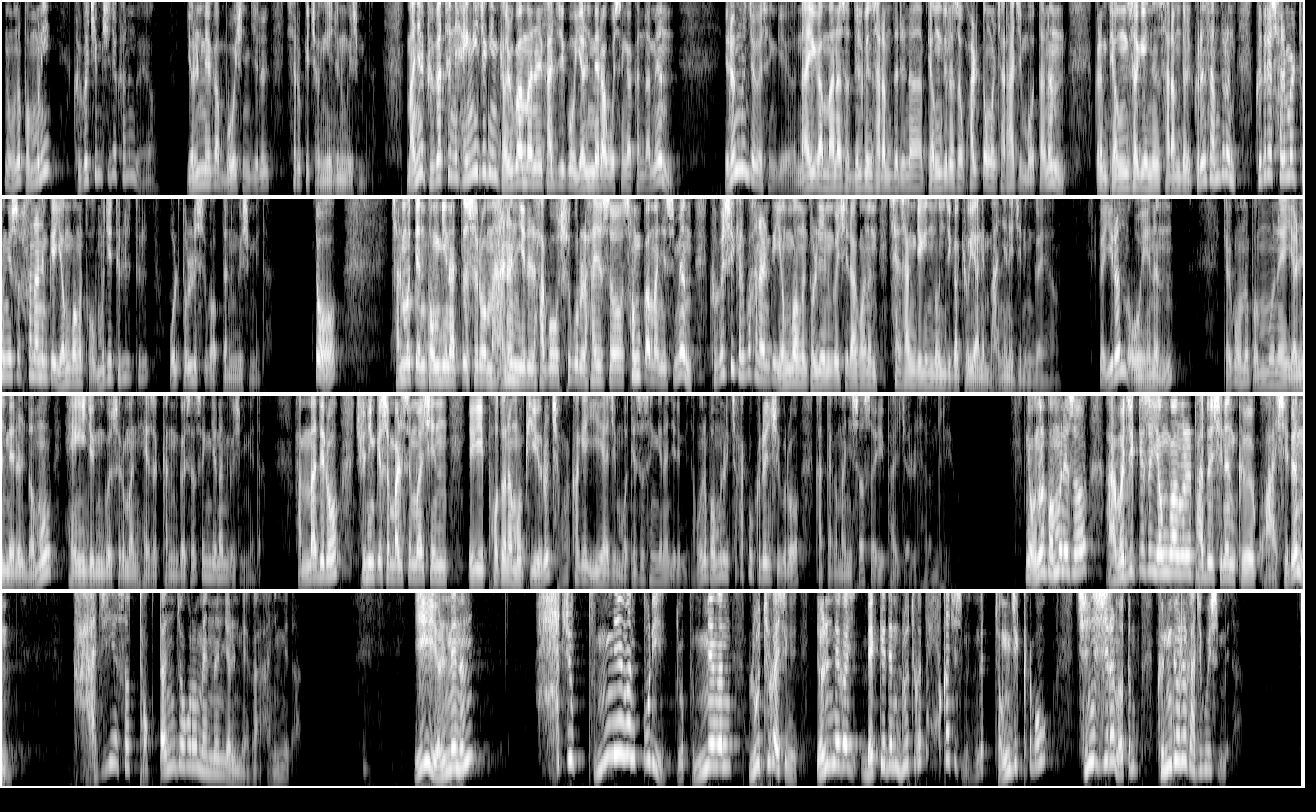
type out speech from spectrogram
오늘 본문이 그걸 지금 지적하는 거예요. 열매가 무엇인지를 새롭게 정의해 주는 것입니다. 만일 그 같은 행위적인 결과만을 가지고 열매라고 생각한다면 이런 문제가 생겨요. 나이가 많아서 늙은 사람들이나 병들어서 활동을 잘 하지 못하는 그런 병석에 있는 사람들, 그런 사람들은 그들의 삶을 통해서 하나님께 영광을 도무지 돌릴, 돌릴 수가 없다는 것입니다. 또, 잘못된 동기나 뜻으로 많은 일을 하고 수고를 하여서 성과만 있으면 그것이 결국 하나님께 영광을 돌리는 것이라고 하는 세상적인 논지가 교회 안에 만연해지는 거예요. 그러니까 이런 오해는 결국 오늘 본문의 열매를 너무 행위적인 것으로만 해석한 것에서 생겨난 것입니다. 한마디로 주님께서 말씀하신 여기 포도나무 비유를 정확하게 이해하지 못해서 생겨난 일입니다. 오늘 본문을 자꾸 그런 식으로 갖다가 많이 썼어요. 이 8절을 사람들이요. 근데 오늘 본문에서 아버지께서 영광을 받으시는 그 과실은 가지에서 독단적으로 맺는 열매가 아닙니다. 이 열매는 아주 분명한 뿌리 그리고 분명한 루트가 있습니다. 열매가 맺게 되는 루트가 똑같이 있습니다. 그러니까 정직하고 진실한 어떤 근거를 가지고 있습니다.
